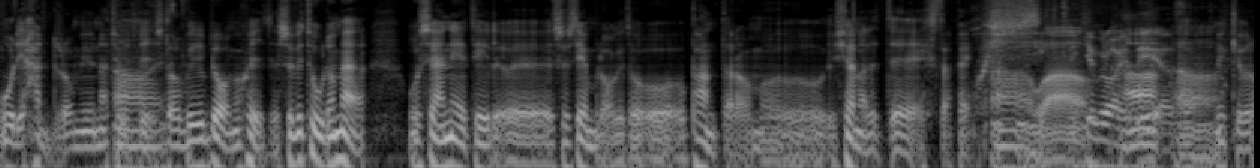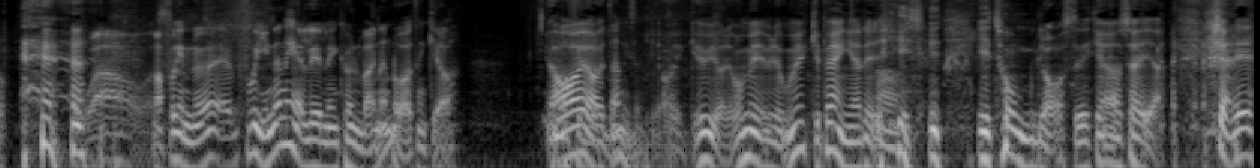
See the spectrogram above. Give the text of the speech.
Och det hade de ju naturligtvis, de ville bli av med skiten. Så vi tog de här och sen ner till eh, Systembolaget och, och, och pantade dem och, och tjäna lite extra pengar. Ah, wow. Vilken bra Ja, idé alltså. ja, mycket bra. Wow. Man får in, får in en hel del i en kundvagn ändå, tänker jag. Ja, ja, den, liksom. ja, gud ja, det var, det var mycket pengar i, i, i tomglas, det kan jag säga. Känner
